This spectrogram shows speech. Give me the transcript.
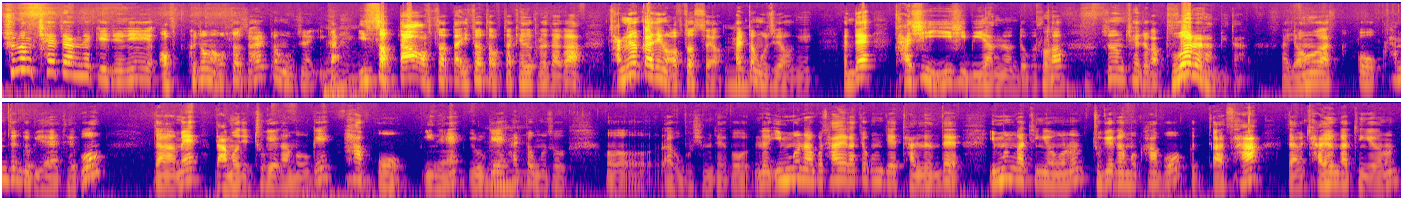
수능 최저 학력 기준이 없, 그동안 없었어요. 활동 우수형. 그러니까 음. 있었다, 없었다, 있었다, 없다 계속 그러다가 작년까지는 없었어요. 음. 활동 우수형이. 근데 다시 22학년도부터 부활. 수능 최저가 부활을 합니다. 그러니까 영어가 꼭 3등급이어야 되고 그다음에 나머지 두 개 과목이 합 5 이내 요게 음. 활동 우수 어라고 보시면 되고 인문하고 사회가 조금 이제 다른데 인문 같은 경우는 두 개 과목 합5 아 4, 그다음에 자연 같은 경우는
